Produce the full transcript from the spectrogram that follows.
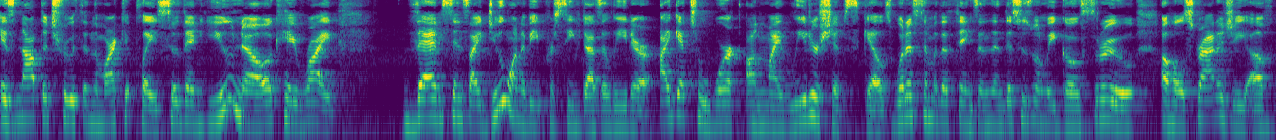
is not the truth in the marketplace. So then you know, okay, right. Then, since I do want to be perceived as a leader, I get to work on my leadership skills. What are some of the things? And then this is when we go through a whole strategy of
